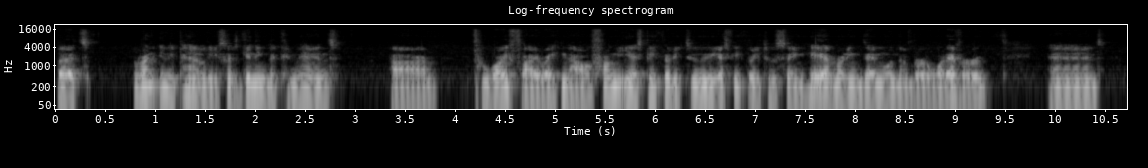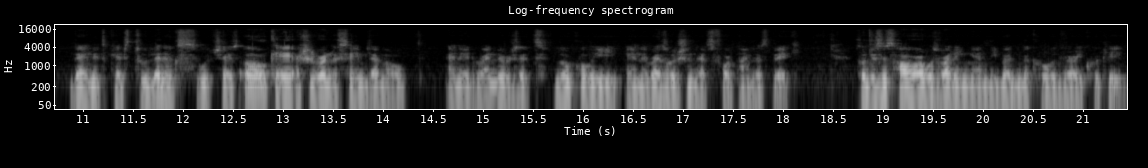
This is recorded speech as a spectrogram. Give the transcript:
but run independently. So it's getting the command um, through Wi-Fi right now from the ESP32. ESP32 saying, "Hey, I'm running demo number whatever," and then it gets to Linux, which says, oh, okay, I should run the same demo. And it renders it locally in a resolution that's four times as big. So this is how I was writing and debugging the code very quickly.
